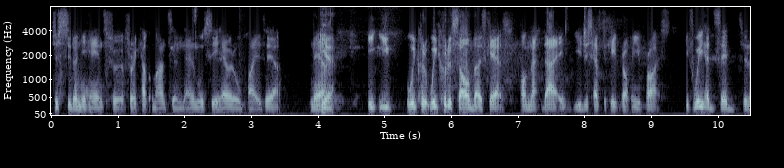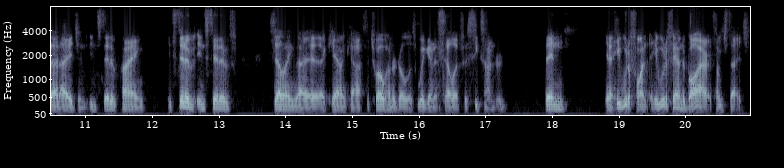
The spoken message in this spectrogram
Just sit on your hands for, for a couple of months, and, and we'll see how it all plays out. Now, Yeah. you, you we could we could have sold those cows on that day. You just have to keep dropping your price. If we had said to that agent instead of paying instead of instead of selling the, a cow and calf for twelve hundred dollars, we're going to sell it for six hundred. Then, you know, he would have find he would have found a buyer at some stage.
